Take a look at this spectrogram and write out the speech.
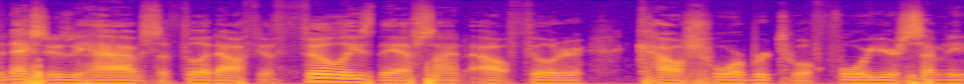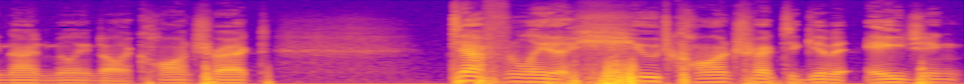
The next news we have is the Philadelphia Phillies. They have signed outfielder Kyle Schwarber to a four-year, $79 million contract definitely a huge contract to give an aging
